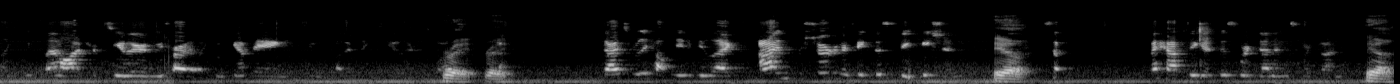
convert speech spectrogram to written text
like we plan a lot of trips together and we try to like go camping, and do other things together as well. Right, right. that's really helped me to be like, I'm for sure going to take this vacation. Yeah, So I have to get this work done and this work done. yeah.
